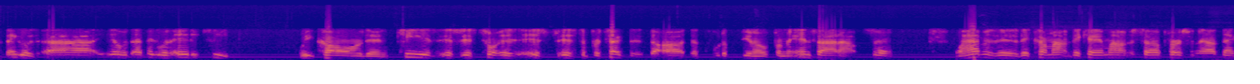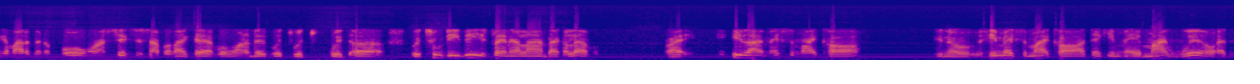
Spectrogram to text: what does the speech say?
I think it was. Uh, it was. I think it was 80 Key. We called and Key is is is, is, is to protect the, the, uh, the the you know from the inside out. So what happens is they come out. They came out the sub personnel. I think it might have been a four one six or something like that. With one of the with with with uh with two DBs playing that linebacker level, right? Eli makes the Mike call. You know, he makes the Mike call. I think he made my Will at the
